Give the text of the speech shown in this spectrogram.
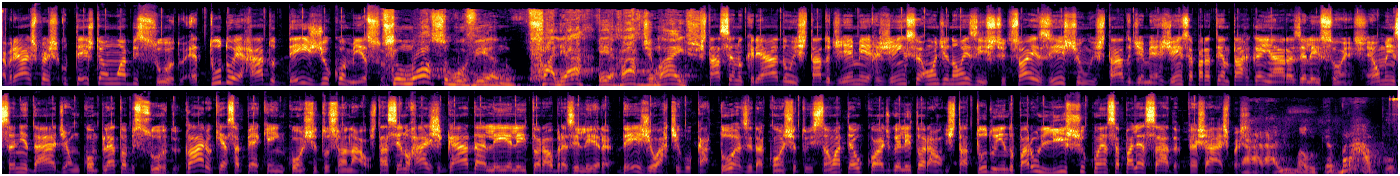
Abre aspas, o texto é um absurdo. É tudo errado desde o começo. Se o nosso governo falhar, errar demais. Está sendo criado um estado de emergência onde não existe. Só existe um estado de emergência para tentar ganhar as eleições. É uma insanidade, é um completo absurdo. Claro que essa PEC é inconstitucional. Está sendo rasgada a lei eleitoral brasileira, desde o artigo 14 da Constituição até o Código Eleitoral. Está tudo indo para o lixo com essa palhaçada. Fecha aspas. Caralho, o maluco é brabo.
